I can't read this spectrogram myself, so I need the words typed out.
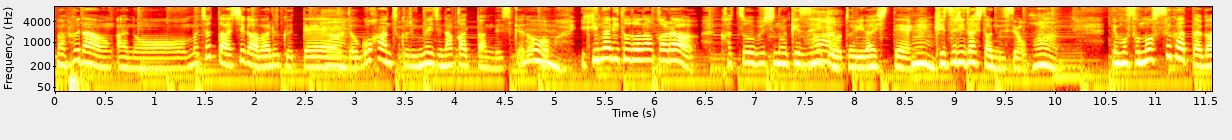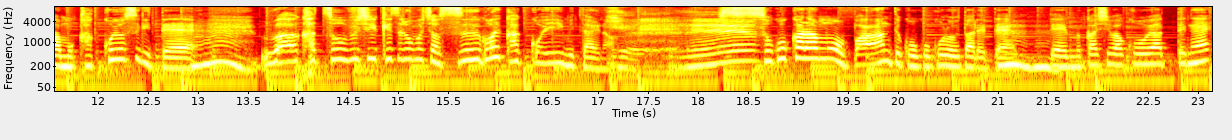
まあ普段あのーまあ、ちょっと足が悪くて、はいえっとご飯作るイメージなかったんですけど、うんいきなり戸棚から鰹節の削り器を取り出してうん削り出したんですよ。はい。でもその姿がもうかっこよすぎてう、ん。うわー鰹節削るおばちゃんすごいかっこいいみたいな。そこからもうバーンってこう心打たれて、うんうん。で昔はこうやってね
